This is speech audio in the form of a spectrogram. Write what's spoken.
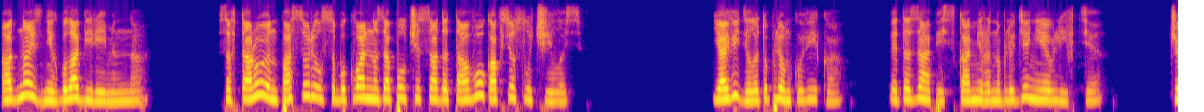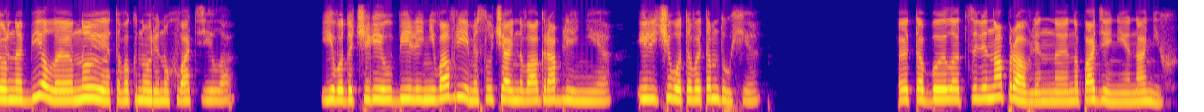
Одна из них была беременна. Со второй он поссорился буквально за полчаса до того, как все случилось. Я видел эту пленку Вика. Это запись с камеры наблюдения в лифте. Черно-белая, но и этого к Норину хватило. Его дочерей убили не во время случайного ограбления или чего-то в этом духе. Это было целенаправленное нападение на них.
